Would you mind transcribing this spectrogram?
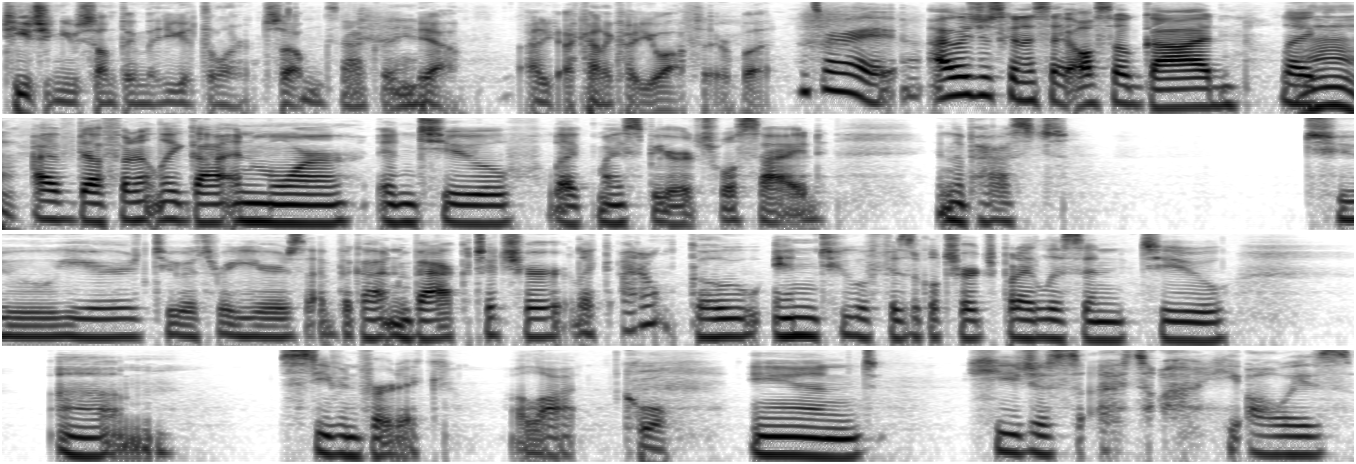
teaching you something that you get to learn. So, exactly. yeah. I, I kind of cut you off there, but That's all right. I was just gonna say also God. Like Mm. I've definitely gotten more into like my spiritual side in the past two years, two or three years. I've gotten back to church. Like I don't go into a physical church, but I listen to um Steven Furtick a lot. cool. And he just he always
